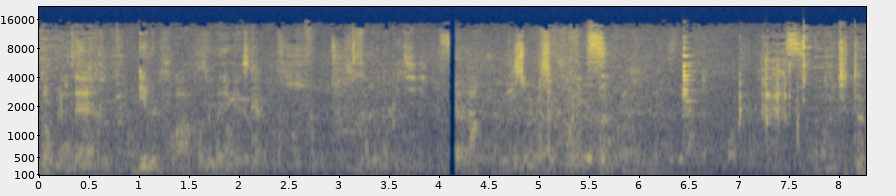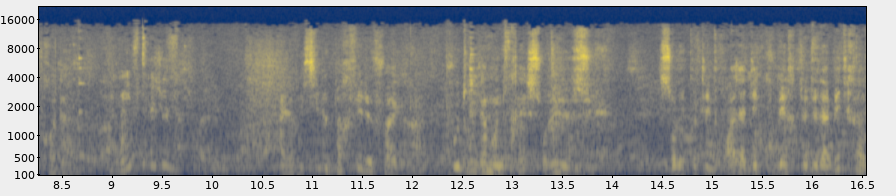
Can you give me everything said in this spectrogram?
d'Angleterre et le poivre de Madagascar. Très bon appétit. Petite œuvre d'art. Oui, c'est très joli. Alors ici, le parfait de foie gras, poudre d'amande fraîche sur le dessus. Sur le côté droit, la découverte de la betterave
